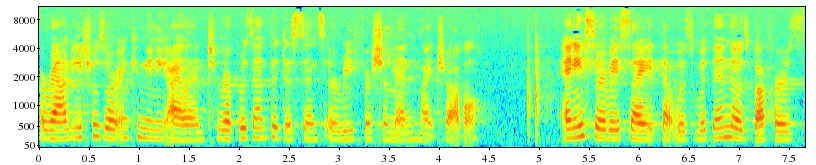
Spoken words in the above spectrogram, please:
around each resort and community island to represent the distance a reef fisherman might travel. Any survey site that was within those buffers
